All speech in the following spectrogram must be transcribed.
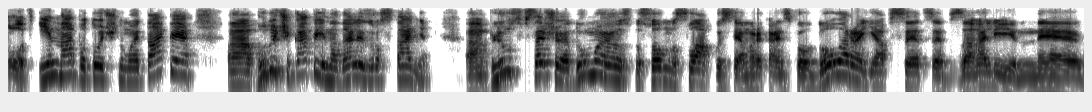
От і на поточному етапі а, буду чекати і надалі зростання. А, плюс, все, що я думаю, стосовно слабкості американського долара, я все це взагалі не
